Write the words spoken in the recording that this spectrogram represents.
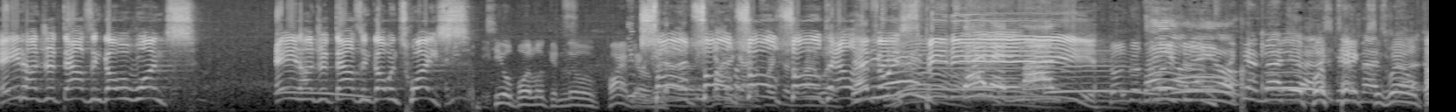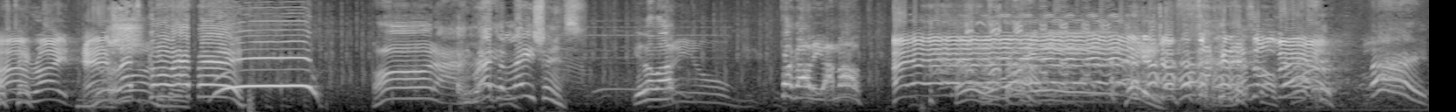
Eight hundred thousand going once. Eight hundred thousand going twice. Teal boy looking a little quiet. Sold, sold, sold, sold to Daddy LFA wins. Speedy. Damn it, man. Damn, I can't match that. Plus can't text match as well. that. Plus All text. right, Ash. Let's go, Hefe! All right. Congratulations! You know what? Fuck all of you, I'm out. Hey, hey, hey, hey, hey, hey, hey, get your fucking ass over here. Hey!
